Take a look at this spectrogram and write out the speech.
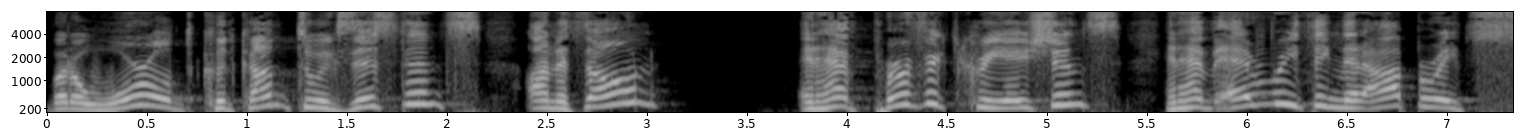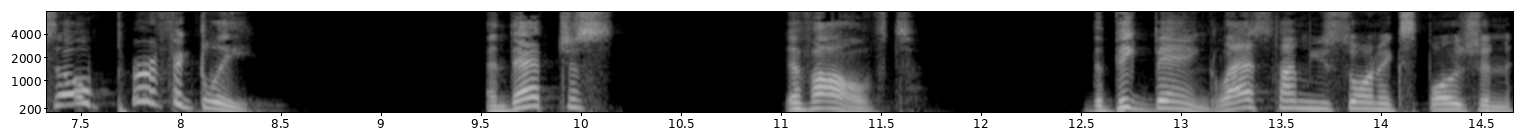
but a world could come to existence on its own and have perfect creations and have everything that operates so perfectly. And that just evolved. The Big Bang. Last time you saw an explosion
